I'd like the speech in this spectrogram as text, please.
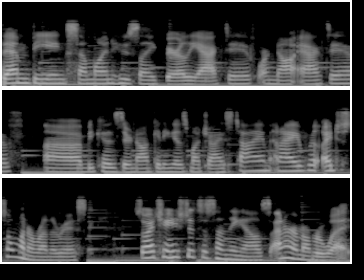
them being someone who's like barely active or not active uh, because they're not getting as much ice time and I, re- I just don't want to run the risk so I changed it to something else. I don't remember what.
